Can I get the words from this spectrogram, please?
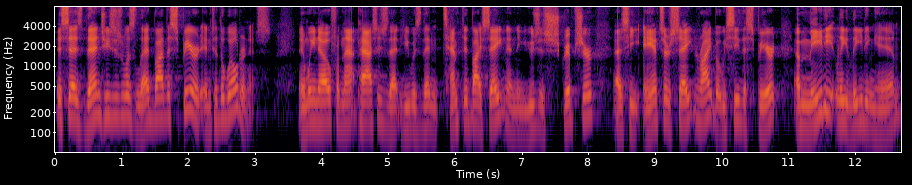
it says, Then Jesus was led by the Spirit into the wilderness. And we know from that passage that he was then tempted by Satan, and he uses scripture as he answers Satan, right? But we see the Spirit immediately leading him,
